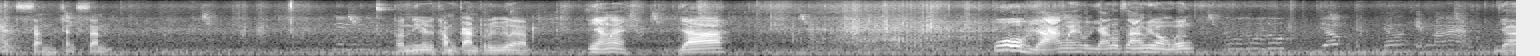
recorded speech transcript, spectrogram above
ช่างสันช่างสัน ตอนนี้ก็จะทำการรื้อแล้วครับ นี่ยังไงยา โอ้ยางไหมเบิ่งยางรถสร้างพี่น้องเบิ่งดูดูดูเดี๋ยวเดี๋ยวเข็นมาหน้าอย่า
